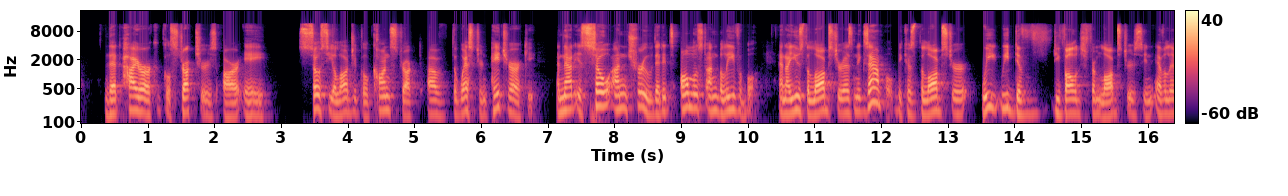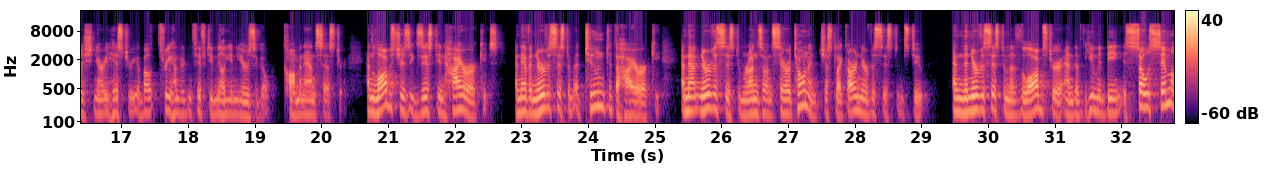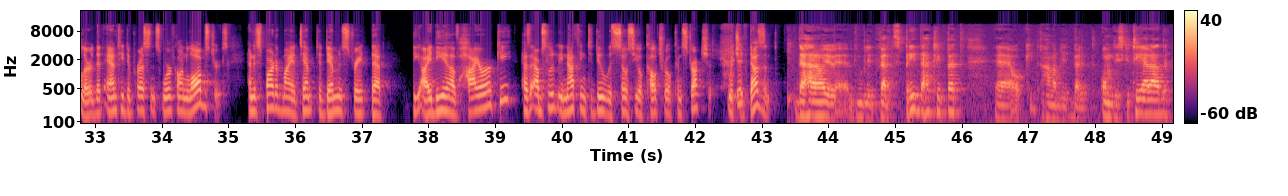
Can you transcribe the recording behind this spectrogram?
that hierarchical structures are a sociological construct of the Western patriarchy. And that is so untrue that it's almost unbelievable. And I use the lobster as an example because the lobster, we, we div- divulged from lobsters in evolutionary history about 350 million years ago, common ancestor. And lobsters exist in hierarchies, and they have a nervous system attuned to the hierarchy. And that nervous system runs on serotonin, just like our nervous systems do. And the nervous system of the lobster and of the human being is so similar that antidepressants work on lobsters. And it's part of my attempt to demonstrate that the idea of hierarchy has absolutely nothing to do with sociocultural construction, which it doesn't. Det här har ju eh, blivit väldigt spritt det här klippet eh, och han har blivit väldigt omdiskuterad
